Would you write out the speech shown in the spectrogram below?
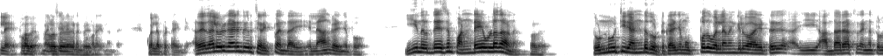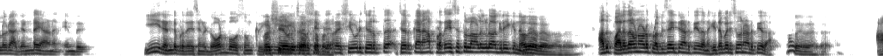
അല്ലേ? ഇപ്പോൾ അതെ, മരിച്ചതിന്റെ 67,000 കണക്ക് പേര്. പറയുന്നുണ്ട്. കൊല്ലപ്പെട്ടതിന്റെ അതേതായാലും ഒരു കാര്യം തീർച്ചയായും ഇപ്പം എന്തായി? എല്ലാം കഴിഞ്ഞപ്പോൾ ഈ നിർദ്ദേശം പണ്ടേ ഉള്ളതാണ്. അതെ. തൊണ്ണൂറ്റി രണ്ട് തൊട്ട് കഴിഞ്ഞ മുപ്പത് കൊല്ലമെങ്കിലും ആയിട്ട് ഈ അന്താരാഷ്ട്ര രംഗത്തുള്ള ഒരു അജണ്ടയാണ് എന്ത്? ഈ രണ്ട് പ്രദേശങ്ങൾ ഡോൺ ബോസും റഷ്യയോട് ചേർത്ത് ചേർക്കാൻ ആ പ്രദേശത്തുള്ള ആളുകൾ ആഗ്രഹിക്കുന്നുണ്ട്. അതെ പലതവണ അവിടെ പ്ലബിസൈറ്റ് നടത്തിയതാണ് ഹിതപരിശോധന നടത്തിയതാ. ആ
